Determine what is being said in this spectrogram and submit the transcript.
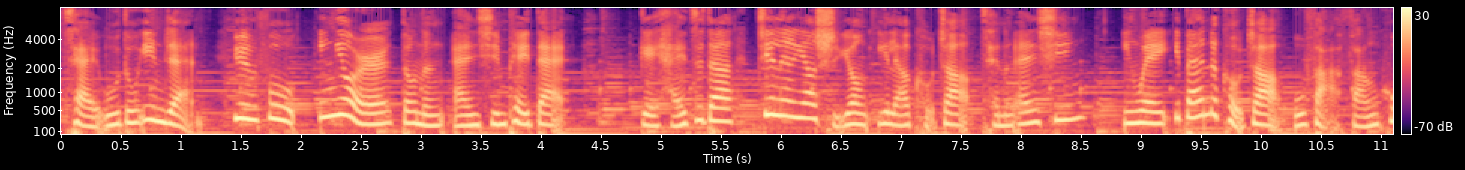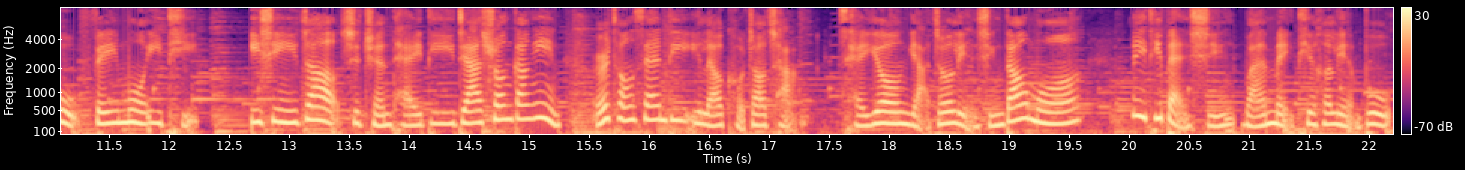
采无毒印染，孕妇、婴幼儿都能安心佩戴。给孩子的尽量要使用医疗口罩才能安心，因为一般的口罩无法防护飞沫一体。一心一照是全台第一家双钢印儿童 3D 医疗口罩厂，采用亚洲脸型刀模，立体版型完美贴合脸部，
